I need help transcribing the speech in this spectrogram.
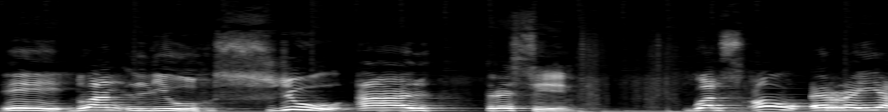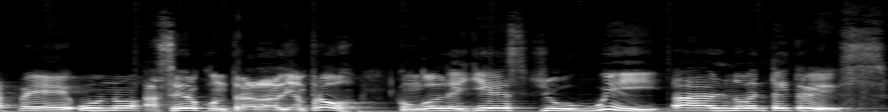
y Duan Liu Xiu al 13. Guangzhou RIF 1 a 0 contra Dalian Pro con gol de Yes Yu al 93.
